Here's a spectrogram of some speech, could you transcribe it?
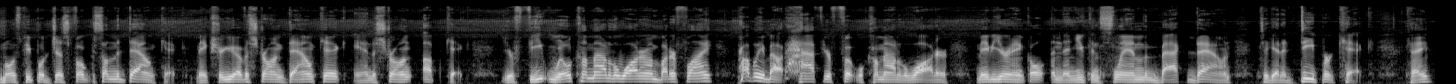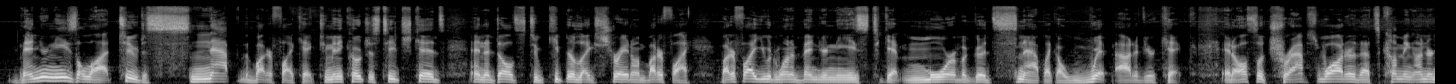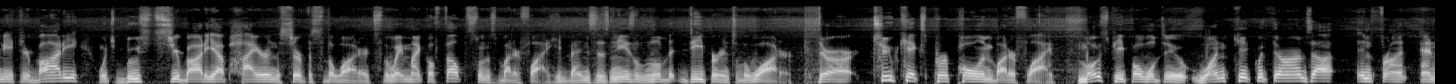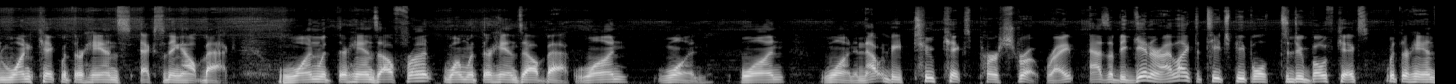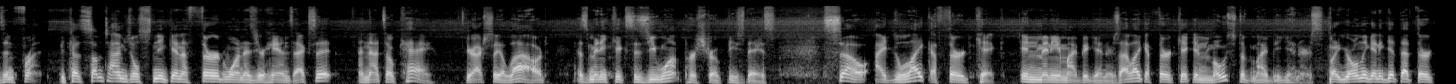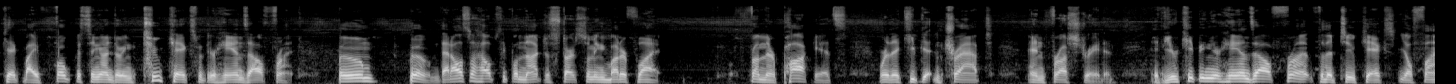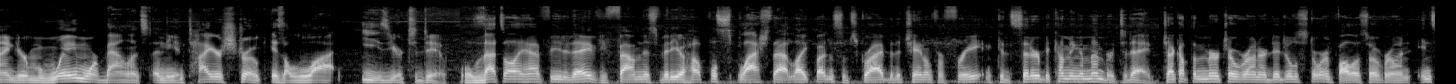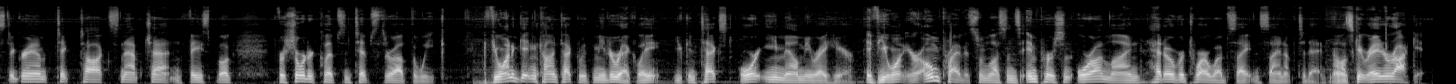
Most people just focus on the down kick. Make sure you have a strong down kick and a strong up kick. Your feet will come out of the water on butterfly. Probably about half your foot will come out of the water, maybe your ankle, and then you can slam them back down to get a deeper kick. Okay. Bend your knees a lot too to snap the butterfly kick. Too many coaches teach kids and adults to keep their legs straight on butterfly. Butterfly, you would want to bend your knees to get more of a good snap, like a whip out of your kick. It also traps water that's coming underneath your body, which boosts your body up higher in the surface of the water. It's the way Michael Phelps swims butterfly. He bends his knees a little bit deeper into the water. There are two kicks per pull in butterfly. Most people will do one kick with their arms out in front and one kick with their hands exiting out back. One with their hands out front, one with their hands out back. One, one, one, one. And that would be two kicks per stroke, right? As a beginner, I like to teach people to do both kicks with their hands in front because sometimes you'll sneak in a third one as your hands exit and that's okay. You're actually allowed as many kicks as you want per stroke these days. So I'd like a third kick in many of my beginners. I like a third kick in most of my beginners, but you're only gonna get that third kick by focusing on doing two kicks with your hands out front. Boom, boom. That also helps people not just start swimming butterfly from their pockets where they keep getting trapped and frustrated. If you're keeping your hands out front for the two kicks, you'll find you're way more balanced and the entire stroke is a lot easier to do. Well, that's all I have for you today. If you found this video helpful, splash that like button, subscribe to the channel for free, and consider becoming a member today. Check out the merch over on our digital store and follow us over on Instagram, TikTok, Snapchat, and Facebook for shorter clips and tips throughout the week. If you want to get in contact with me directly, you can text or email me right here. If you want your own private swim lessons in person or online, head over to our website and sign up today. Now let's get ready to rock it.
